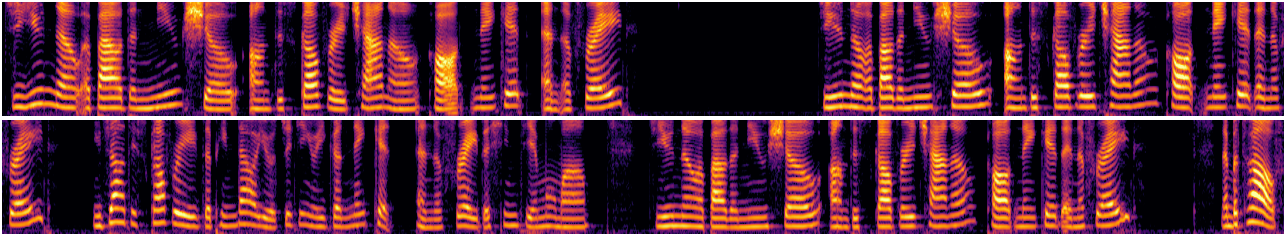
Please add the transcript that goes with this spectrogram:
do you know about the new show on Discovery Channel called Naked and Afraid? Do you know about the new show on Discovery Channel called Naked and Afraid？你知道 Discovery 的频道有最近有一个 Naked and Afraid 的新节目吗？Do you know about the new show on Discovery Channel called Naked and Afraid? Number 12.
